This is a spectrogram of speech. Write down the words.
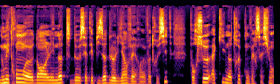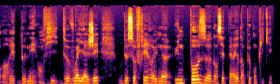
Nous mettrons euh, dans les notes de cet épisode le lien vers euh, votre site pour ceux à qui notre conversation aurait donné envie de voyager ou de s'offrir une, une pause dans cette période un peu compliquée.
